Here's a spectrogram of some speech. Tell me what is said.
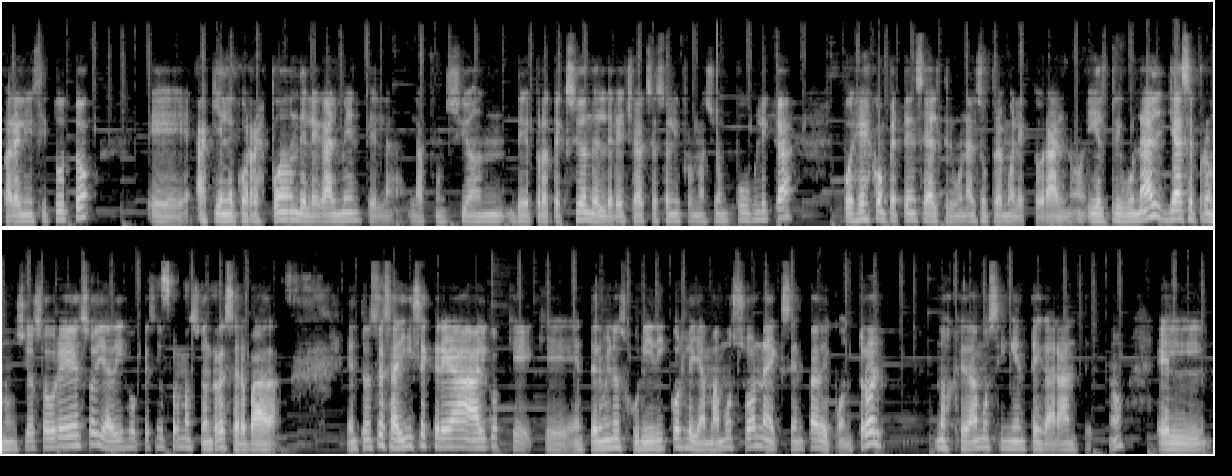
Para el instituto, eh, a quien le corresponde legalmente la, función de protección del derecho de acceso a la información pública, pues es competencia del Tribunal Supremo Electoral, ¿no? Y el tribunal ya se pronunció sobre eso, ya dijo que es información reservada. Entonces ahí se crea algo que, en términos jurídicos le llamamos zona exenta de control. Nos quedamos sin ente garante, ¿no? el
